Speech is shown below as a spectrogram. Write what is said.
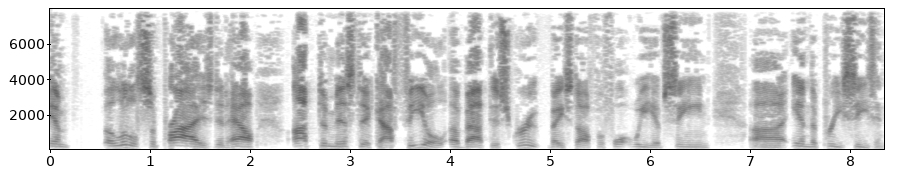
am a little surprised at how optimistic I feel about this group based off of what we have seen uh, in the preseason.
